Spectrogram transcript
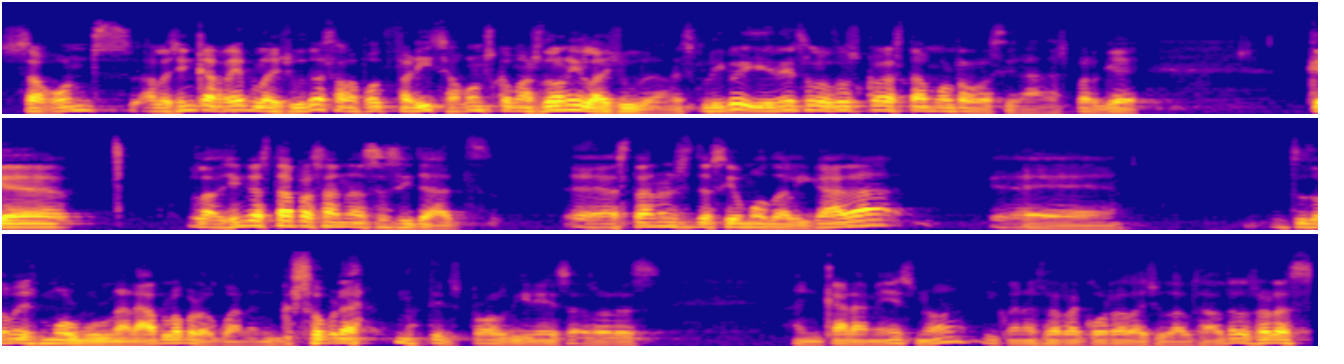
segons, a la gent que rep l'ajuda se la pot ferir segons com es doni l'ajuda, m'explico? I a més les dues coses estan molt relacionades, perquè que la gent que està passant necessitat eh, està en una situació molt delicada, eh, tothom és molt vulnerable, però quan en sobre no tens prou diners, aleshores encara més, no? I quan has de recórrer a l'ajuda dels altres. Aleshores,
